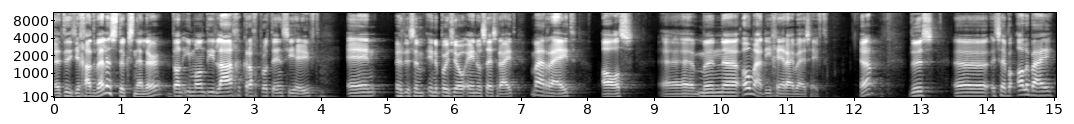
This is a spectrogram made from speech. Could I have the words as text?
Je gaat wel een stuk sneller dan iemand die lage krachtpotentie heeft en dus in een Peugeot 106 rijdt, maar rijdt als uh, mijn uh, oma die geen rijbewijs heeft. Ja? Dus uh, ze hebben allebei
